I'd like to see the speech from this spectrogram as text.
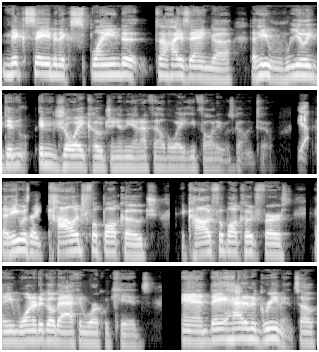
Nick Saban explained to, to Huizenga that he really didn't enjoy coaching in the NFL the way he thought he was going to. Yeah. That he was a college football coach, a college football coach first, and he wanted to go back and work with kids. And they had an agreement. So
